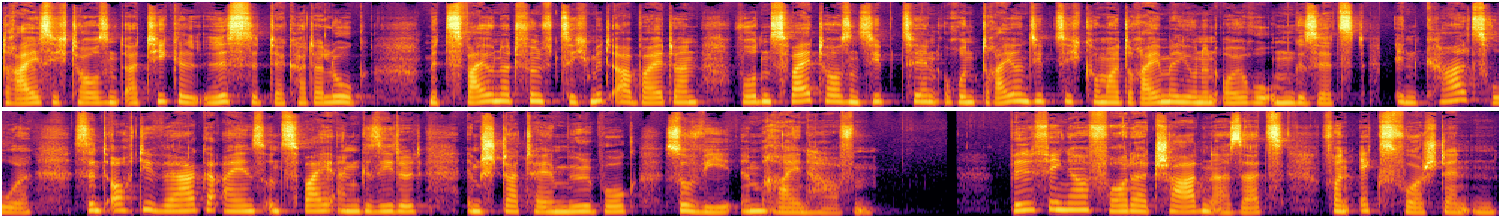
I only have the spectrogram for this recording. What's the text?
30.000 Artikel listet der Katalog. Mit 250 Mitarbeitern wurden 2017 rund 73,3 Millionen Euro umgesetzt. In Karlsruhe sind auch die Werke 1 und 2 angesiedelt, im Stadtteil Mühlburg sowie im Rheinhafen. Billfinger fordert Schadenersatz von Ex-Vorständen.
